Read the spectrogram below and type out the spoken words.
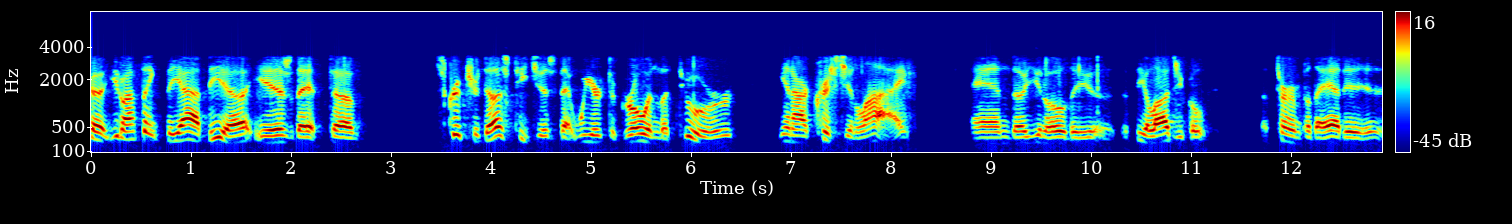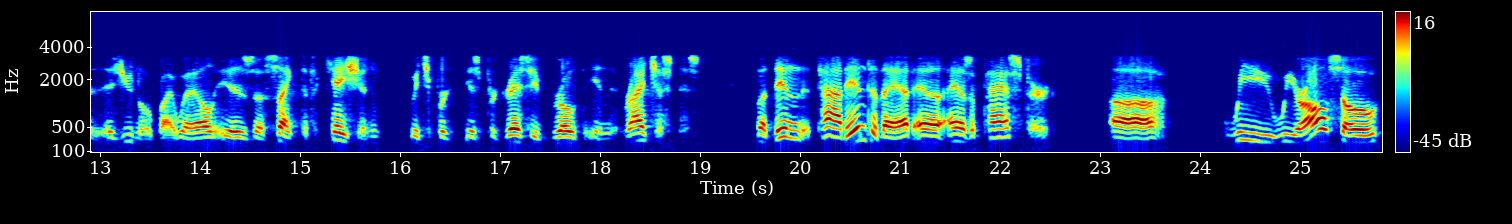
uh, you know I think the idea is that uh, Scripture does teach us that we are to grow and mature in our Christian life. And, uh, you know, the, uh, the theological term for that, is, as you know quite well, is uh, sanctification, which pro- is progressive growth in righteousness. But then tied into that, uh, as a pastor, uh, we we are also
